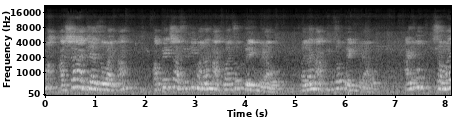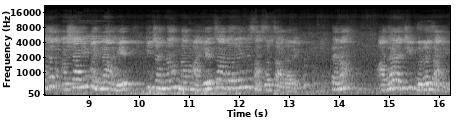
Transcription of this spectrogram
मग अशा आजी आजोबांना अपेक्षा असते की मला नातवाचं प्रेम मिळावं. मला नातीचं प्रेम मिळावं. आणि मग समाजात अशाही महिला आहेत की ज्यांना ना माहेरचा आधार आहे ना सासरचा आधार आहे. त्यांना आधाराची गरज आहे.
